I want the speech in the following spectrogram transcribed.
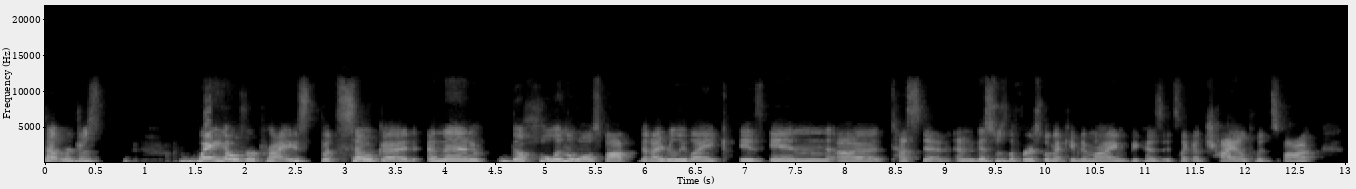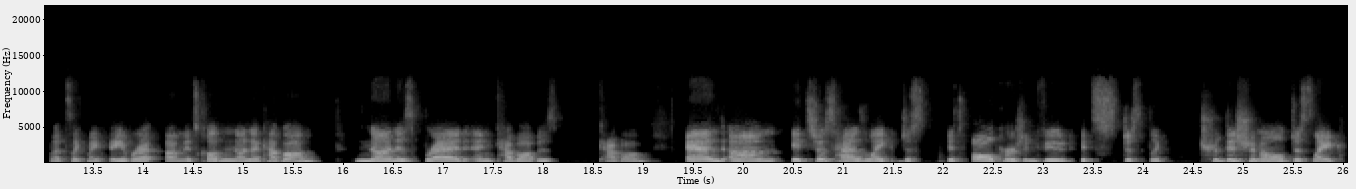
that were just way overpriced, but so good. And then the hole in the wall spot that I really like is in uh Tustin. And this was the first one that came to mind because it's like a childhood spot that's like my favorite. Um, it's called Nana Kebab. Nun is bread and kebab is kebab. And um, it just has like just it's all Persian food. It's just like traditional, just like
